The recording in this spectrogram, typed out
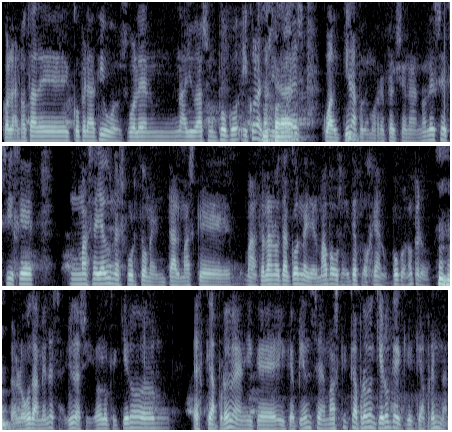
con la nota de cooperativo suelen ayudarse un poco y con las individuales cualquiera podemos reflexionar, no les exige más allá de un esfuerzo mental, más que hacer la nota con y el mapa, pues ahí te flojean un poco, ¿no? Pero, pero luego también les ayuda. Si yo lo que quiero es que aprueben y que, y que piensen, más que que aprueben, quiero que, que, aprendan,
